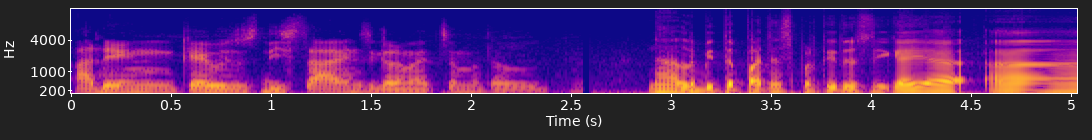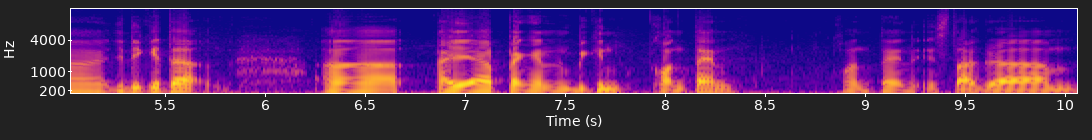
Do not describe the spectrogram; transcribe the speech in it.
ada yang kayak khusus desain segala macam atau Nah, lebih tepatnya seperti itu sih kayak eh, jadi kita eh, kayak pengen bikin konten, konten Instagram,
